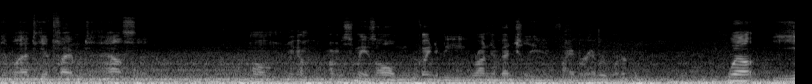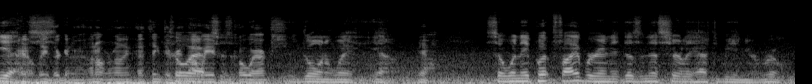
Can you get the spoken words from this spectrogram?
then we'll have to get fiber to the house then. Well, know, I'm assuming it's all going to be run eventually fiber everywhere. Well, yes. I don't think they're gonna. I don't really. I think they're going away Coax from is- coax. going away. Yeah. Yeah. So when they put fiber in, it doesn't necessarily have to be in your room.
